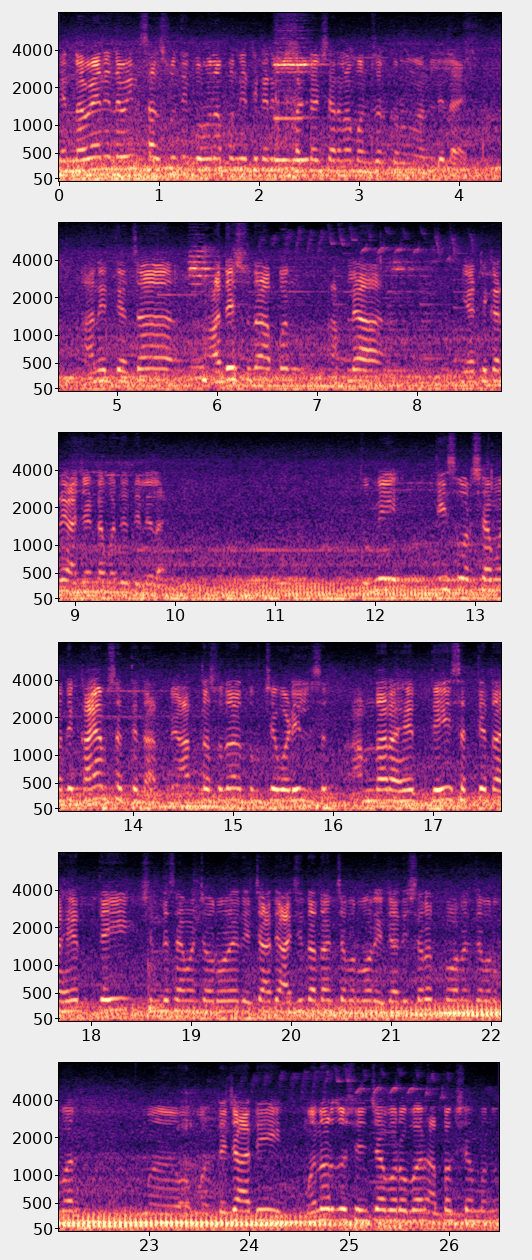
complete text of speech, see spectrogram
हे नव्याने नवीन सांस्कृतिक भवन आपण या ठिकाणी फलटण शहराला मंजूर करून आणलेलं आहे. आणि त्याचा आदेशसुद्धा आपण आपल्या या ठिकाणी अजेंडामध्ये दिलेला आहे. तुम्ही तीस वर्षामध्ये कायम सत्तेत आहात. म्हणजे आत्तासुद्धा तुमचे वडील स- आमदार आहेत तेही सत्तेत आहेत तेही शिंदेसाहेबांच्या बरोबर आहेत. याच्या आधी अजितदादांच्या बरोबर याच्या आधी शरद पवारांच्या बरोबर त्याच्या आधी मनोहर जोशींच्या बरोबर अपक्ष म्हणून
